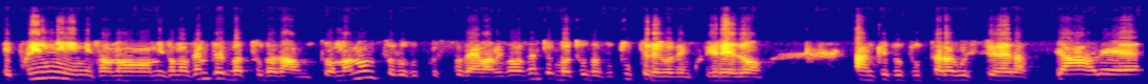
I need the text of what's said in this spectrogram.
E quindi mi sono, mi sono sempre battuta tanto, ma non solo su questo tema, mi sono sempre battuta su tutte le cose in cui credo, anche su tutta la questione razziale,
